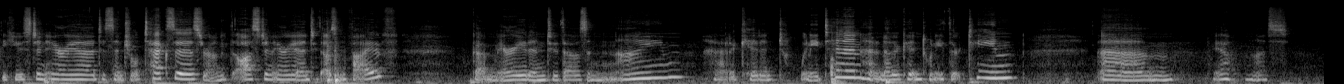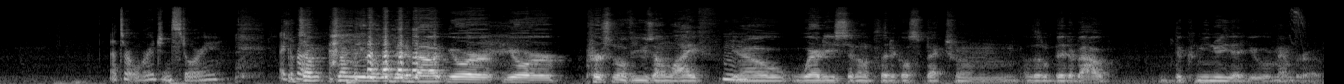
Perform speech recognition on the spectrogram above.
the Houston area to Central Texas, around the Austin area in 2005. Got married in 2009. Had a kid in 2010. Had another kid in 2013. Um, yeah, that's that's our origin story. So tell, tell, me a little bit about your your personal views on life. Hmm. You know, where do you sit on the political spectrum? A little bit about the community that you were a member of.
